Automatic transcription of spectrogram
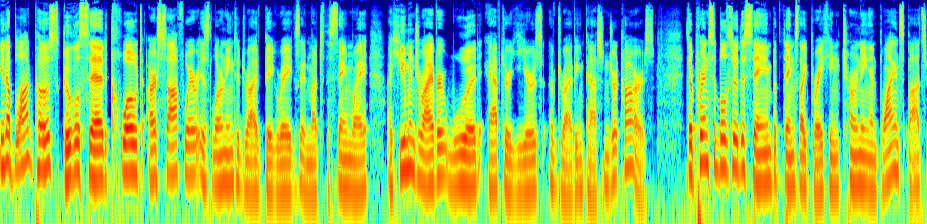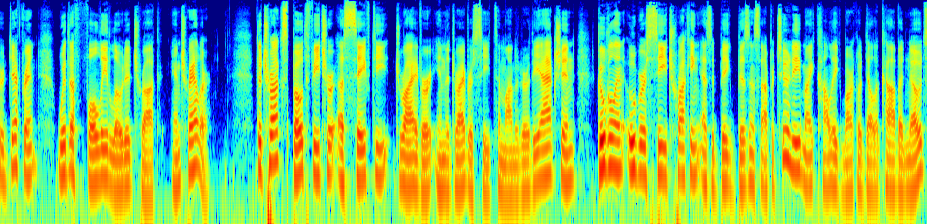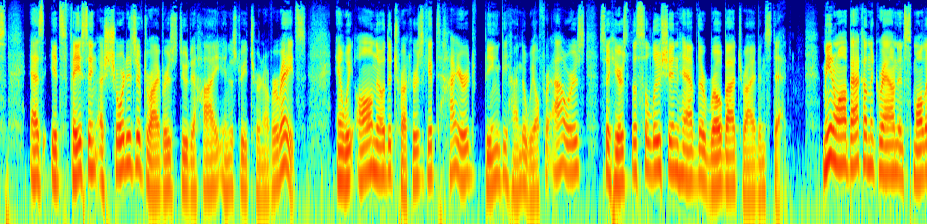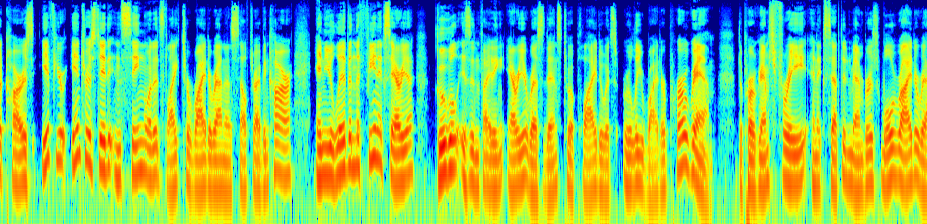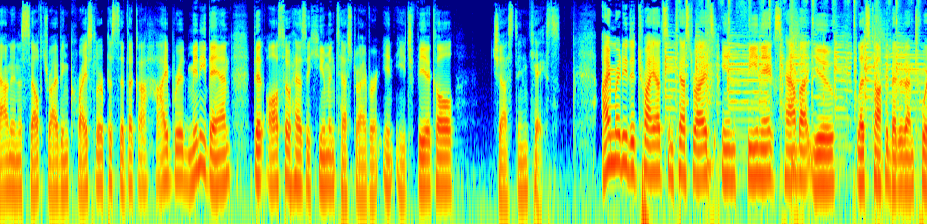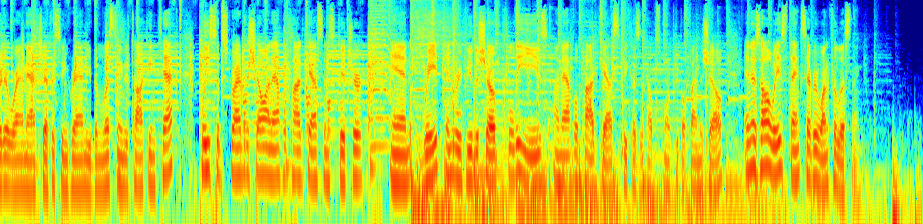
In a blog post, Google said, quote, Our software is learning to drive big rigs in much the same way a human driver would after years of driving passenger cars. The principles are the same, but things like braking, turning, and blind spots are different with a fully loaded truck and trailer. The trucks both feature a safety driver in the driver's seat to monitor the action. Google and Uber see trucking as a big business opportunity, my colleague Marco Della Cava notes, as it's facing a shortage of drivers due to high industry turnover rates. And we all know the truckers get tired being behind the wheel for hours, so here's the solution have the robot drive instead. Meanwhile, back on the ground in smaller cars, if you're interested in seeing what it's like to ride around in a self driving car and you live in the Phoenix area, Google is inviting area residents to apply to its early rider program. The program's free, and accepted members will ride around in a self driving Chrysler Pacifica hybrid minivan that also has a human test driver in each vehicle, just in case. I'm ready to try out some test rides in Phoenix. How about you? Let's talk about it on Twitter, where I'm at Jefferson Graham. You've been listening to Talking Tech. Please subscribe to the show on Apple Podcasts and Stitcher, and rate and review the show, please, on Apple Podcasts because it helps more people find the show. And as always, thanks everyone for listening.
